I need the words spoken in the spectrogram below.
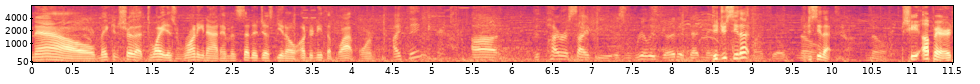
now, making sure that Dwight is running at him instead of just you know underneath the platform. I think uh, the Pyra B is really good at detonating. Did you see that? Minefield. No. Did you see that? No. She up aired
